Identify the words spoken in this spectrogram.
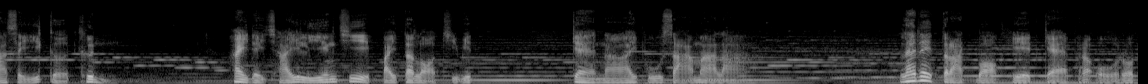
าษีเกิดขึ้น ให้ได้ใช้เลี้ยงชีพไปตลอดชีวิต แก่นายภูสามาลา และได้ตรัสบอกเหตุแก่พระโอรส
